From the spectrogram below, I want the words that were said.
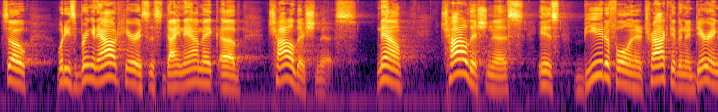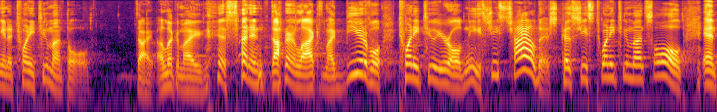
So, what he's bringing out here is this dynamic of childishness. Now, childishness is beautiful and attractive and endearing in a 22 month old. Sorry, I look at my son and daughter in law because my beautiful 22 year old niece, she's childish because she's 22 months old. And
